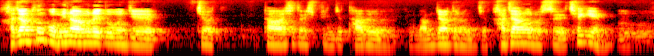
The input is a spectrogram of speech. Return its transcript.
가장 큰 고민은 아무래도 이제 제가 다 아시다시피 이제 다들 그 남자들은 이제 가장으로서의 책임 음,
